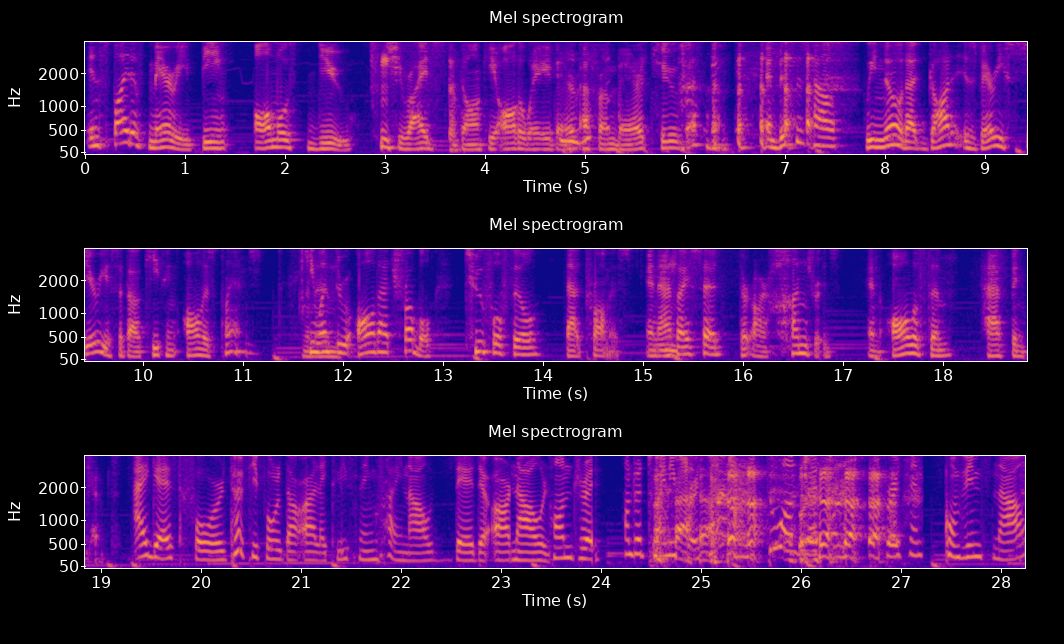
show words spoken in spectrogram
In spite of Mary being almost due, she rides the donkey all the way there uh, from there to Bethlehem. And this is how we know that God is very serious about keeping all his plans. He went through all that trouble to fulfill that promise. And as I said, there are hundreds, and all of them have been kept. I guess for the people that are like listening right now, there there are now 100, 120 percent, 200 percent convinced now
